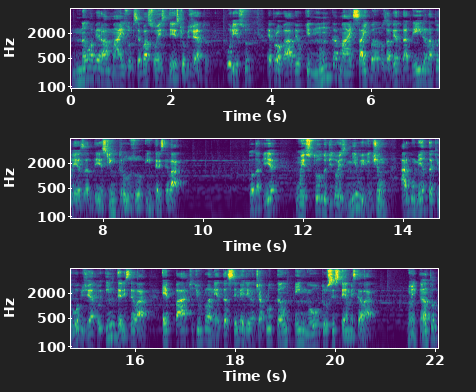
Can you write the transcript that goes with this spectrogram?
não haverá mais observações deste objeto. Por isso, é provável que nunca mais saibamos a verdadeira natureza deste intruso interestelar. Todavia, um estudo de 2021 argumenta que o objeto interestelar é parte de um planeta semelhante a Plutão em outro sistema estelar. No entanto,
